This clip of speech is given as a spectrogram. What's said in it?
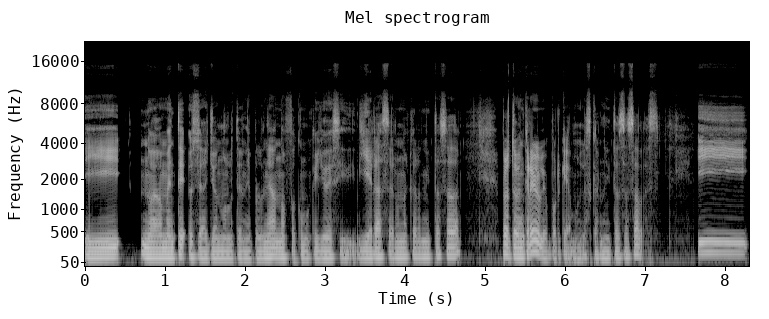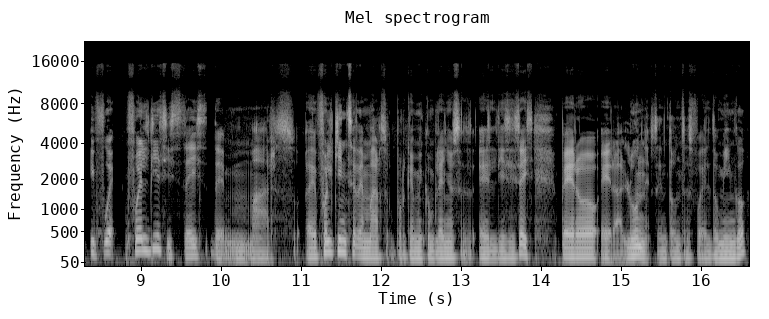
Y nuevamente, o sea, yo no lo tenía planeado, no fue como que yo decidiera hacer una carnita asada, pero todo increíble porque amo las carnitas asadas. Y, fue, fue el 16 de marzo, eh, fue el 15 de marzo, porque mi cumpleaños es el 16, pero era lunes, entonces fue el domingo.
